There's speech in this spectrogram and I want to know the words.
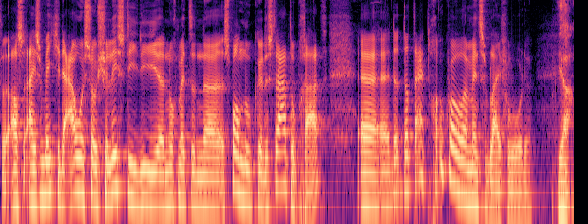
als, hij is een beetje de oude socialist die, die uh, nog met een spandoek de straat op gaat. dat dat daar toch ook wel uh, mensen blijven worden. Ja,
